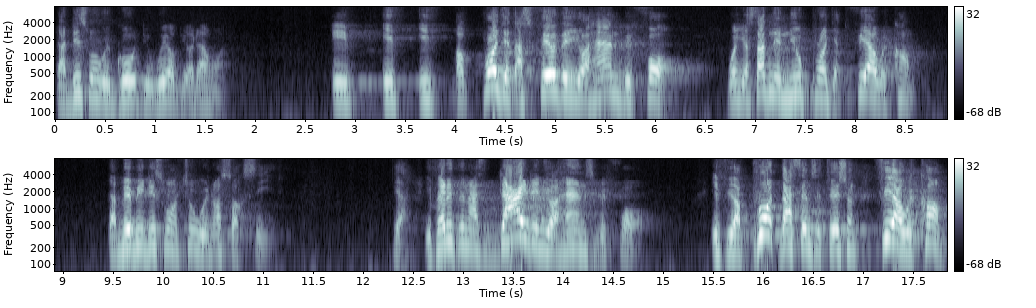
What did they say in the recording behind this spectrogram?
That this one will go the way of the other one. If, if, if a project has failed in your hand before, when you're starting a new project, fear will come. That maybe this one too will not succeed. Yeah. If anything has died in your hands before, if you approach that same situation, fear will come.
